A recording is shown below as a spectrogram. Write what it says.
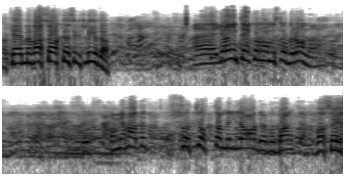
Okej, men vad saknas i ditt liv då? Eh, jag är inte ekonomiskt oberoende. Om jag hade 48 miljarder på banken. Vad sägs,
